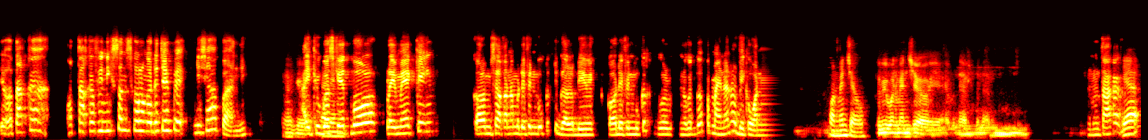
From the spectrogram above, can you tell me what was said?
Ya otaknya otaknya Phoenix Suns kalau nggak ada CP di siapa nih? Okay. IQ basketball, playmaking. Kalau misalkan nama Devin Booker juga lebih kalau Devin Booker gue, menurut gue permainannya lebih ke one one man show. Lebih one man show ya benar benar. Sementara ya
